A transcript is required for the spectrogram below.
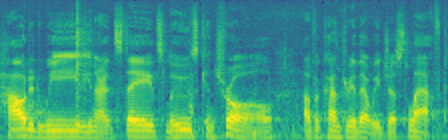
How did we, the United States, lose control of a country that we just left?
